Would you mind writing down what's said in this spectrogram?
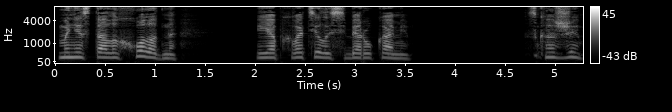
Мне стало холодно, и я обхватила себя руками. «Скажи,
